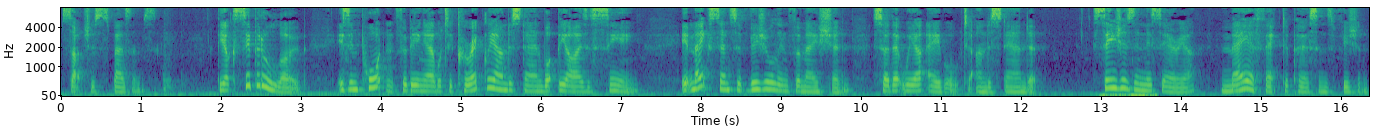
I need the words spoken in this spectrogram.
such as spasms. The occipital lobe is important for being able to correctly understand what the eyes are seeing. It makes sense of visual information so that we are able to understand it. Seizures in this area may affect a person's vision.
